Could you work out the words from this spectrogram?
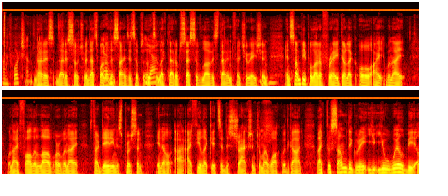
unfortunately. That is that is so true, and that's one of the signs. It's, obs- it's like that obsessive love. It's that infatuation, Mhm. and some people are afraid. They're like, oh, I when I when I fall in love or when I start dating this person, you know, I, I feel like it's a distraction to my walk with God. Like to some degree, you you will be a,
